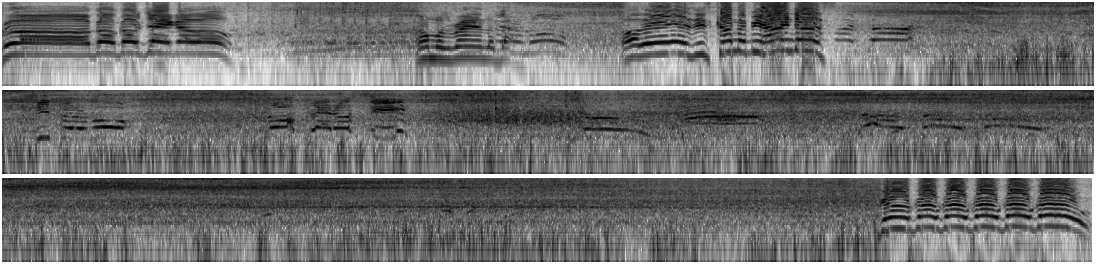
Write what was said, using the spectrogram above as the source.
Go, go, go, Jay, go. Almost ran in the back. Oh, there he is. He's coming behind us. oh my God. Sí, pero no, pero sí. Go, go, go, go, go, go.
